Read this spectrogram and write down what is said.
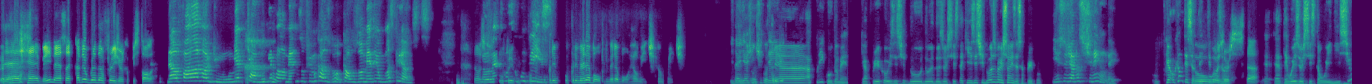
é, é bem nessa. Cadê o Brandon Fraser com a pistola? Não, fala mal de múmia, porque a múmia, pelo menos, o filme causou, causou medo em algumas crianças. Não, Pelo gente, menos o, conseguiu cumprir o, isso. prim- o primeiro é bom, o primeiro é bom, realmente, realmente. E daí a gente O tem a, a prequel também. Que a prequel existe do, do, do Exorcista, que existe duas versões dessa prequel. Isso já não assisti nenhum daí. O que, o que aconteceu? Tem, tem duas. Exorcista. É, é, tem o Exorcista o Início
